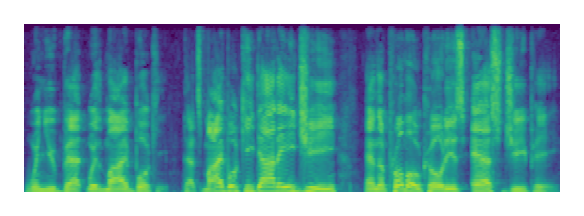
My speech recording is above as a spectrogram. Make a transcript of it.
when you bet with MyBookie. That's mybookie.ag, and the promo code is SGP.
